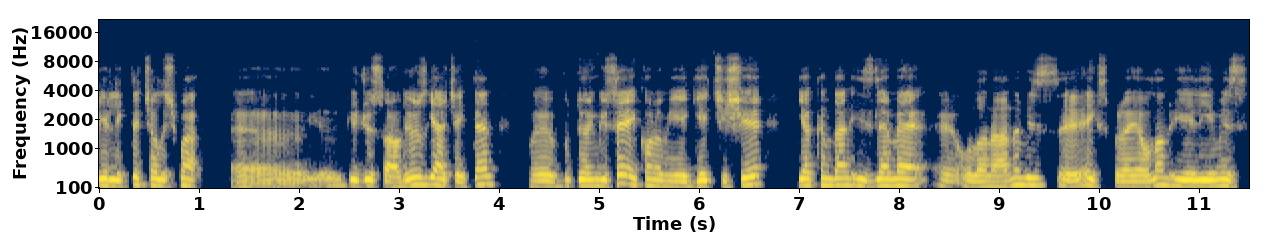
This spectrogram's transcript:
birlikte çalışma gücü sağlıyoruz. Gerçekten bu döngüsel ekonomiye geçişi yakından izleme olanağını biz e, Expra'ya olan üyeliğimiz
